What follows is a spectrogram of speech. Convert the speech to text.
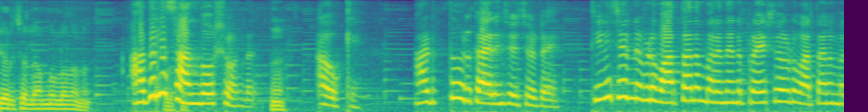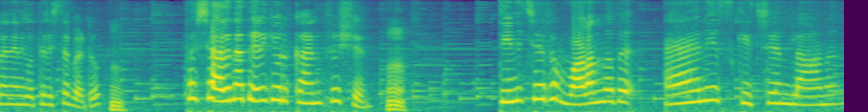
കയറി ചെല്ലാം എന്നുള്ളതാണ്. അതിൽ സന്തോഷമുണ്ട്. ഓക്കെ. അടുത്ത ഒരു കാര്യം ചോദിച്ചോട്ടെ? ടിനിച്ചേട്ടൻ ഇവിടെ വാർത്താനം പറയുന്നത് എന്റെ പ്രേക്ഷകരോട് വാർത്താനം പറയുന്നത് എനിക്ക് ഒത്തിരി ഇഷ്ടപ്പെട്ടു. പക്ഷെ അതിനകത്ത് എനിക്കൊരു കൺഫ്യൂഷൻ ടീനിച്ചേട്ടൻ വളർന്നത് ആനീസ് കിച്ചണിലാണ്.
